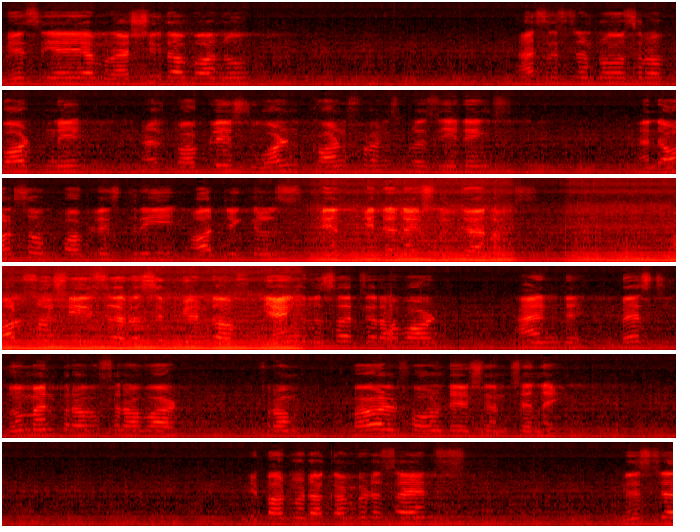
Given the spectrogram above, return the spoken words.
Miss A.M. Rashida Banu, Assistant Professor of Botany, has published one conference and also published three articles in international journals. Also, she is a recipient of Young Researcher Award and Best Women Professor Award from Pearl Foundation, Chennai. Department of Computer Science, Mr.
